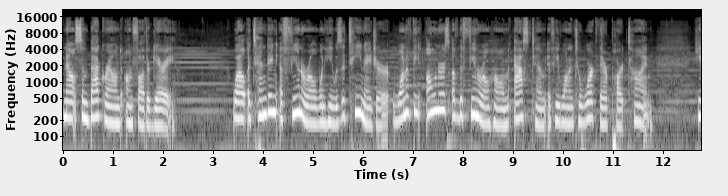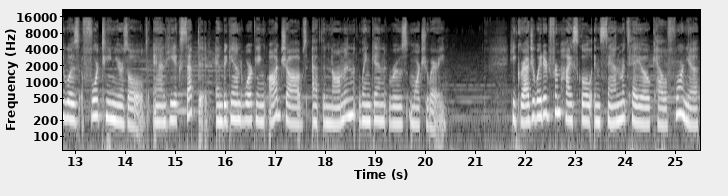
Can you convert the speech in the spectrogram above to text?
Now, some background on Father Gary. While attending a funeral when he was a teenager, one of the owners of the funeral home asked him if he wanted to work there part time. He was 14 years old and he accepted and began working odd jobs at the Nauman Lincoln Ruse Mortuary. He graduated from high school in San Mateo, California,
